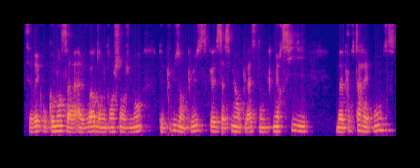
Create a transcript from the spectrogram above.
C'est vrai qu'on commence à, le voir dans le grand changement de plus en plus que ça se met en place. Donc merci bah, pour ta réponse,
